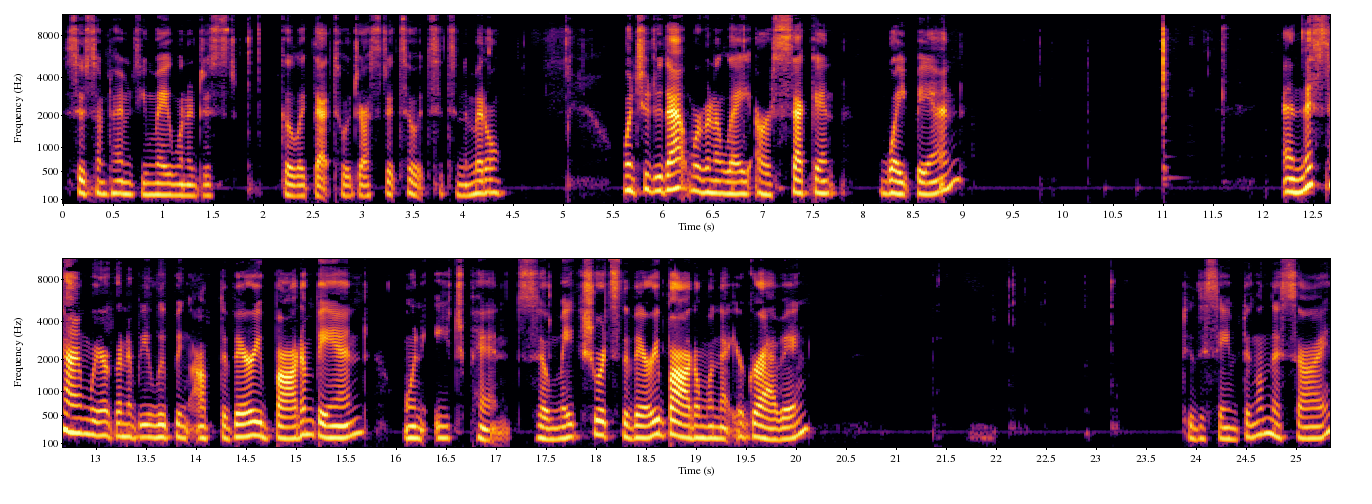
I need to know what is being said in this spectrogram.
So sometimes you may want to just go like that to adjust it so it sits in the middle. Once you do that, we're going to lay our second white band. And this time we are going to be looping up the very bottom band on each pin. So make sure it's the very bottom one that you're grabbing. Do the same thing on this side.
